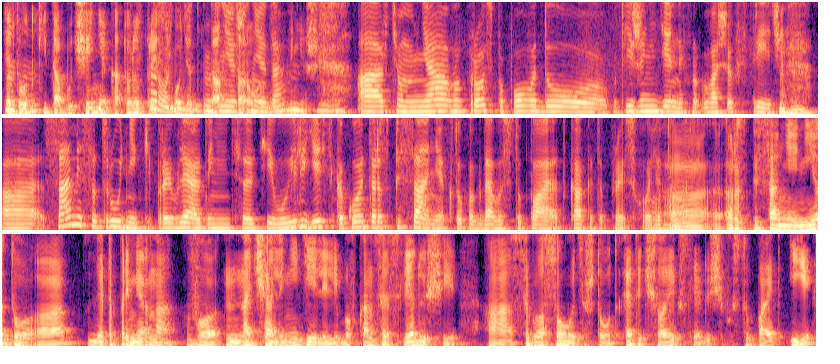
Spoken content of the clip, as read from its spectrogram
это вот Мгм. какие-то обучения, которые Сторонние. происходят, да, Внешние, сторонние, да? внешние. А, Артем, у меня вопрос по поводу вот еженедельных ваших встреч. Мгм. А сами сотрудники проявляют инициативу или есть какое-то расписание, кто когда выступает? Как это происходит у вас? А, Расписания нету. а, Это примерно в начале недели, либо в конце следующей а, согласовывается, что вот этот человек следующий выступает. И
